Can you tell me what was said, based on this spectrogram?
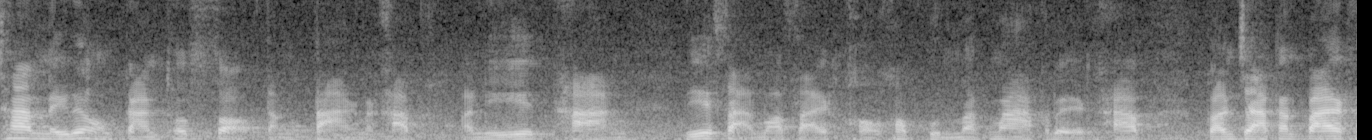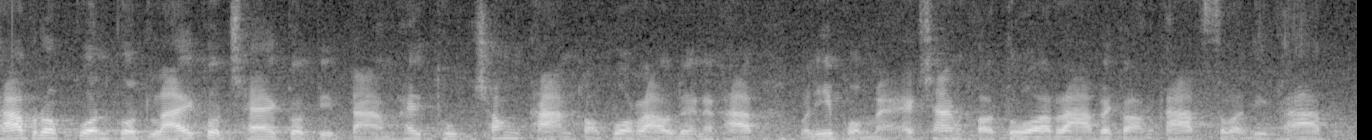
ชันในเรื่องของการทดสอบต่างๆนะครับอันนี้ทางนิสสานมอไซค์ขอขอบคุณมาก ๆ เลยครับ ก่อนจากกันไปครับ รบกวนกดไลค์กดแชร์กดติดตามให้ทุกช่องทางของพวกเราด้วยนะครับ วันนี้ผมแม็กแอคชั่นขอตัวลาไปก่อนครับ สวัสดีครับ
